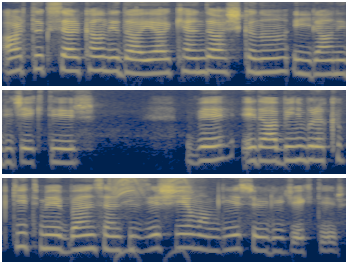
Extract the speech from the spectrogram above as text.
artık Serkan Eda'ya kendi aşkını ilan edecektir. Ve Eda beni bırakıp gitme ben sensiz yaşayamam diye söyleyecektir.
